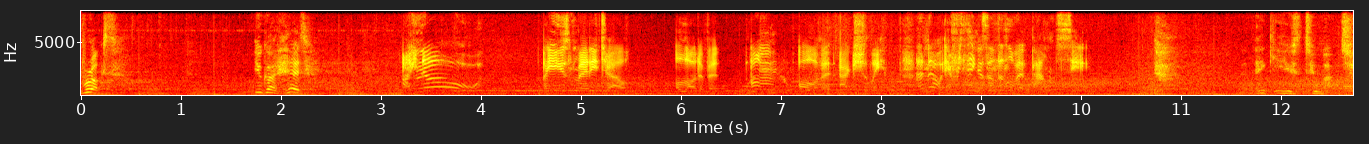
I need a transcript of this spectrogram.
Brooks, you got hit. I know! I used Medigel. A lot of it. Um, all of it, actually. And now everything is a little bit bouncy. I think you used too much.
